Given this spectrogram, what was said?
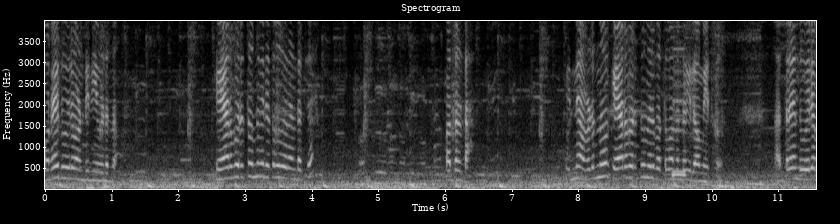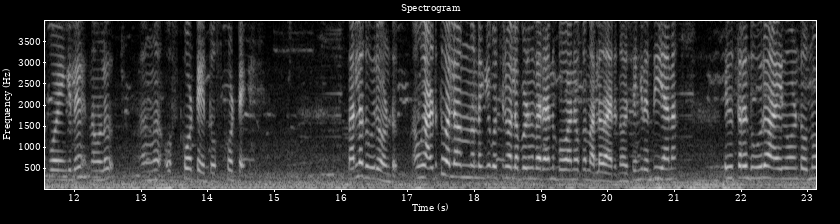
കുറേ ദൂരമുണ്ട് ഇനി ഇവിടുന്ന്. കേർപുരത്തൊന്നും പിന്നെ എത്ര ദൂരം ഉണ്ടച്ചേ പന്ത്രണ്ടാ? പിന്നെ അവിടുന്ന് കേരപുരത്തുനിന്ന് ഒരു പത്ത് പന്ത്രണ്ട് കിലോമീറ്റർ. അത്രയും ദൂരെ പോയെങ്കിൽ നമ്മൾ അങ്ങ് ഒസ്കോട്ടെ എത്തും ഒസ്കോട്ടെ. നല്ല ദൂരമുണ്ട്. നമുക്ക് അടുത്ത് വല്ലതെന്നുണ്ടെങ്കിൽ കൊച്ചിന് വല്ലപ്പോഴും വരാനും പോകാനും ഒക്കെ നല്ലതായിരുന്നു. പക്ഷേ എങ്കിൽ എന്ത് ചെയ്യാനാ? ഇത് ഇത്രയും ദൂരം ആയതുകൊണ്ട് ഒന്ന്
